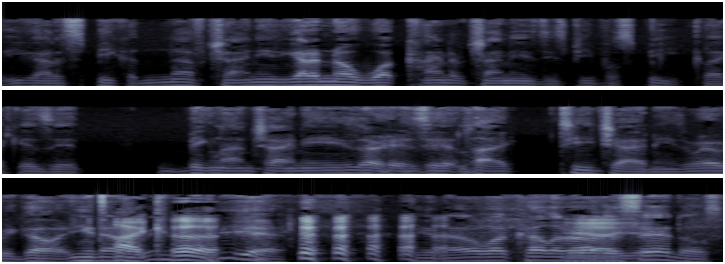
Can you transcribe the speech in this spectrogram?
you got to speak enough Chinese. You got to know what kind of Chinese these people speak. Like, is it Binglan Chinese or is it like tea Chinese? Where are we going? You know, I could. yeah. you know, what color yeah, are the yeah. sandals?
